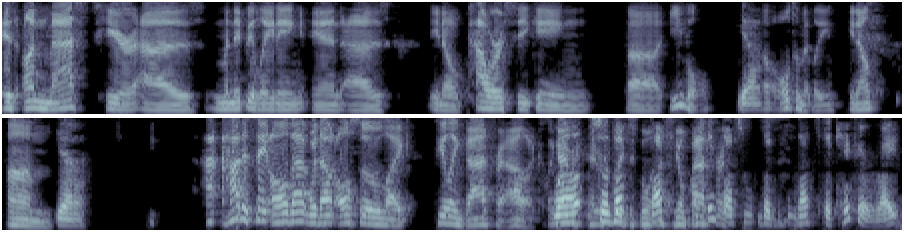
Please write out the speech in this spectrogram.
is unmasked here as manipulating and as you know power seeking uh, evil. yeah, uh, Ultimately, you know, um, yeah. h- how to say all that without also like feeling bad for Alex? Like, well, I so really that's that's feel I think that's the that's the kicker, right?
